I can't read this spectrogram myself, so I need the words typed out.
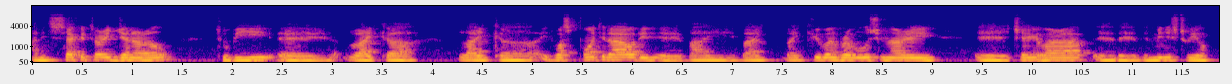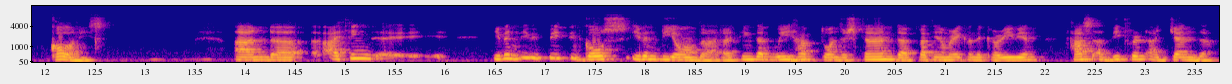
and its Secretary General to be uh, like uh, like uh, it was pointed out uh, by by by Cuban revolutionary uh, Che Guevara, uh, the, the Ministry of Colonies, and I think even it goes even beyond that. I think that we have to understand that Latin America and the Caribbean has a different agenda,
